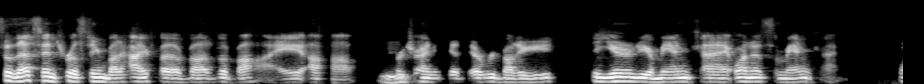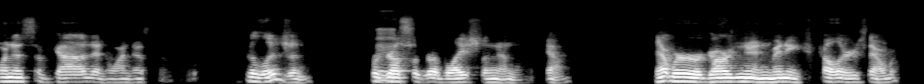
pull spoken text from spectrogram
So that's interesting about Haifa, about the Baha'i. Uh, mm-hmm. We're trying to get everybody the unity of mankind, oneness of mankind oneness of God and oneness of religion, progressive mm. revelation, and yeah, that we're a garden in many colors. Now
